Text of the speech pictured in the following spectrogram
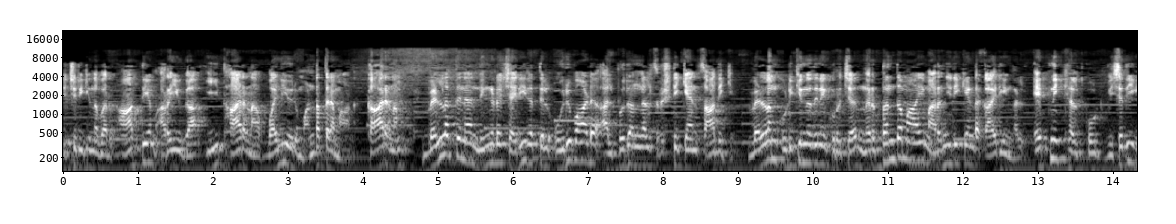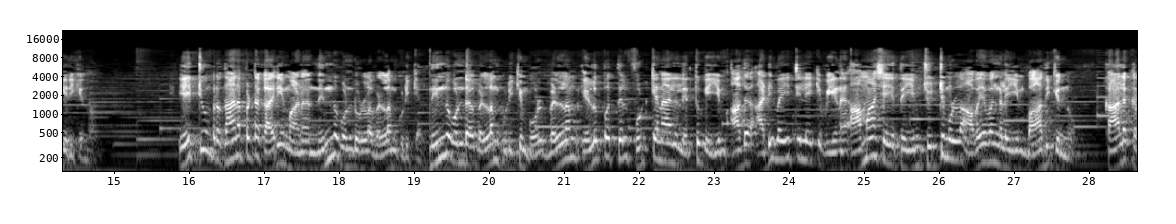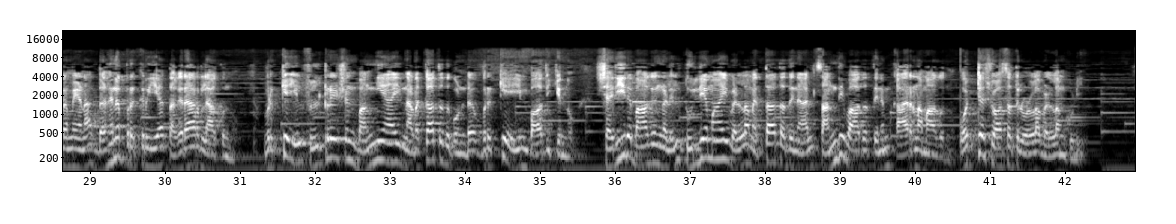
ധരിച്ചിരിക്കുന്നവർ ആദ്യം അറിയുക ഈ ധാരണ വലിയൊരു മണ്ടത്തരമാണ്. കാരണം വെള്ളത്തിന് നിങ്ങളുടെ ശരീരത്തിൽ ഒരുപാട് അത്ഭുതങ്ങൾ സൃഷ്ടിക്കാൻ സാധിക്കും. വെള്ളം കുടിക്കുന്നതിനെ കുറിച്ച് നിർബന്ധമായും അറിഞ്ഞിരിക്കേണ്ട കാര്യങ്ങൾ എത്നിക് ഹെൽത്ത് കോഡ് വിശദീകരിക്കുന്നു. ഏറ്റവും പ്രധാനപ്പെട്ട കാര്യമാണ് നിന്നുകൊണ്ടുള്ള വെള്ളം കുടിക്കൽ. നിന്നുകൊണ്ട് വെള്ളം കുടിക്കുമ്പോൾ വെള്ളം എളുപ്പത്തിൽ ഫുഡ് കനാലിൽ എത്തുകയും അത് അടിവയറ്റിലേക്ക് വീണ് ആമാശയത്തെയും ചുറ്റുമുള്ള അവയവങ്ങളെയും ബാധിക്കുന്നു. കാലക്രമേണ ദഹന പ്രക്രിയ തകരാറിലാക്കുന്നു. വൃക്കയിൽ ഫിൽട്രേഷൻ ഭംഗിയായി നടക്കാത്തതുകൊണ്ട് വൃക്കയെയും ബാധിക്കുന്നു. ശരീരഭാഗങ്ങളിൽ തുല്യമായി വെള്ളം എത്താത്തതിനാൽ സന്ധിവാദത്തിനും കാരണമാകുന്നു. ഒറ്റ ശ്വാസത്തിലുള്ള വെള്ളം കുടി.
